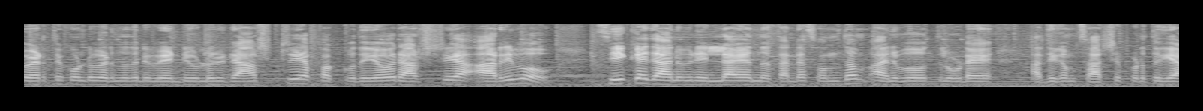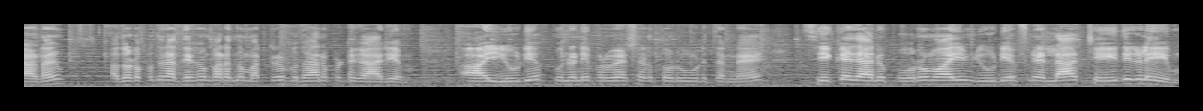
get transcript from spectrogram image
ഉയർത്തിക്കൊണ്ടുവരുന്നതിന് വേണ്ടിയുള്ളൊരു രാഷ്ട്രീയ പക്വതയോ രാഷ്ട്രീയ അറിവോ സി കെ ജാനുവിനില്ല എന്ന് തന്റെ സ്വന്തം അനുഭവത്തിലൂടെ അദ്ദേഹം സാക്ഷ്യപ്പെടുത്തുകയാണ്. അതോടൊപ്പം തന്നെ അദ്ദേഹം പറയുന്ന മറ്റൊരു പ്രധാനപ്പെട്ട കാര്യം യു ഡി എഫ് മുന്നണി പ്രവേശനത്തോടു കൂടി തന്നെ സി കെ ജാനു പൂർണമായും യു ഡി എഫിന്റെ എല്ലാ ചെയ്തികളെയും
